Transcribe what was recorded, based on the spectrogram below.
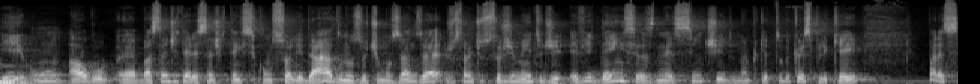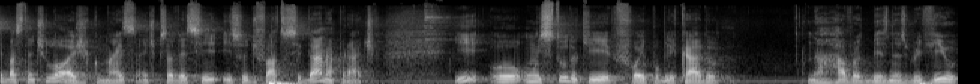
E um, algo é, bastante interessante que tem se consolidado nos últimos anos é justamente o surgimento de evidências nesse sentido, né? porque tudo que eu expliquei parece ser bastante lógico, mas a gente precisa ver se isso de fato se dá na prática. E o, um estudo que foi publicado na Harvard Business Review,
